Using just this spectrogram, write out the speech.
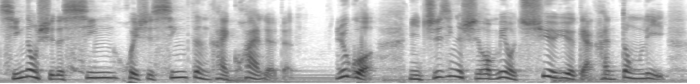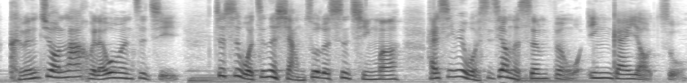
行动时的心会是兴奋和快乐的。如果你执行的时候没有雀跃感和动力，可能就要拉回来问问自己：这是我真的想做的事情吗？还是因为我是这样的身份，我应该要做？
